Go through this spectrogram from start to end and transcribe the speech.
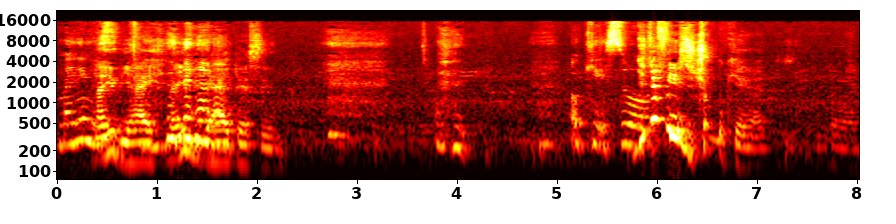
My name is Now you be high. Now you be the high person. Okay, so Did you finish the tro- Okay. right. Don't worry.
